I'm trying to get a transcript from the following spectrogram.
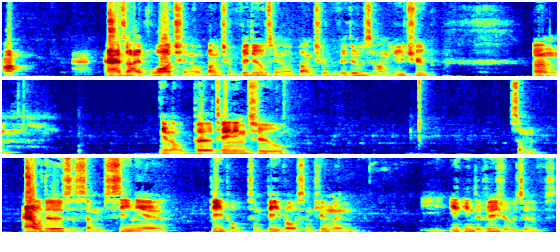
uh, as I've watched you know a bunch of videos, you know a bunch of videos on YouTube, um, you know pertaining to some elders, some senior people, some people, some human individuals of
